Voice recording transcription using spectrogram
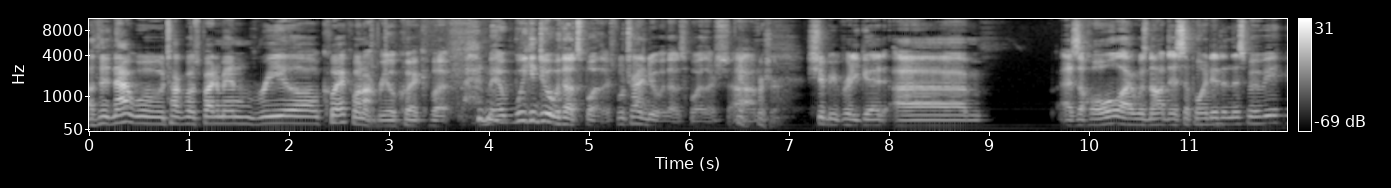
other than that, we'll talk about Spider Man real quick. Well, not real quick, but we can do it without spoilers. We'll try and do it without spoilers. Yeah, Um, for sure. Should be pretty good. Um, as a whole, I was not disappointed in this movie.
